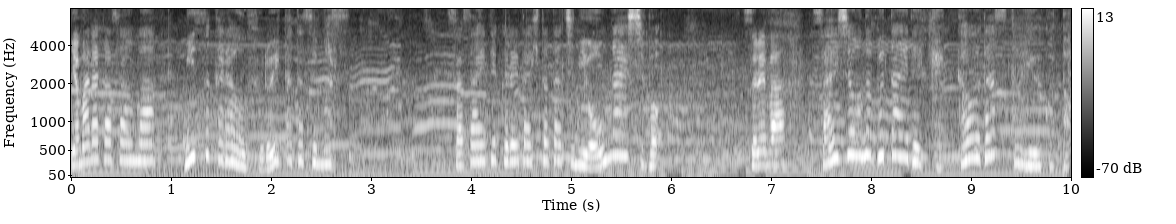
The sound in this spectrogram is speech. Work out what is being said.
山中さんは自らを奮い立たせます。支えてくれた人たちに恩返しを。それは最上の舞台で結果を出すということ。や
